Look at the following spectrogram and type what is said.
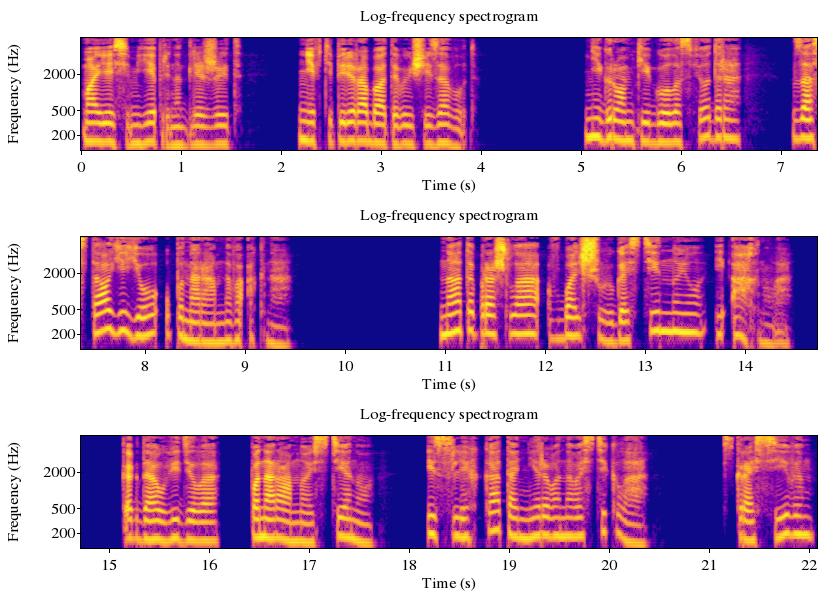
Моей семье принадлежит нефтеперерабатывающий завод. Негромкий голос Федора застал ее у панорамного окна. Ната прошла в большую гостиную и ахнула, когда увидела панорамную стену из слегка тонированного стекла с красивым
